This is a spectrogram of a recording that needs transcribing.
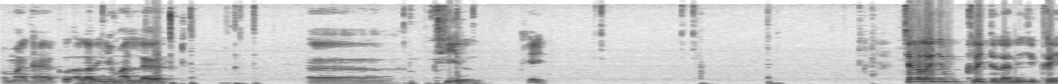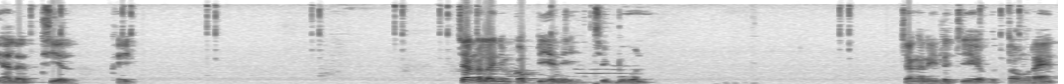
ប្រហែលថាឥឡូវនេះខ្ញុំ alert អឺ till អូខេចឹងឥឡូវខ្ញុំ click ទៅលើនេះយើងឃើញ alert till អូខេចឹងឥឡូវខ្ញុំ copy អានេះជា4ចឹងអានេះទៅជាប៊ូតុង red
